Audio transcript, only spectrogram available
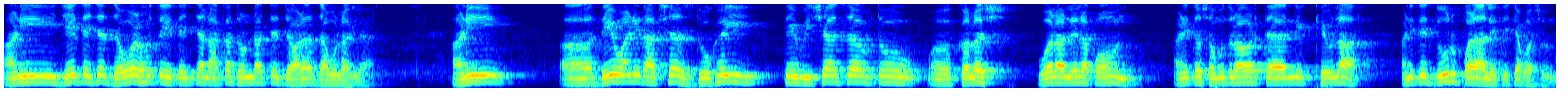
आणि जे त्याच्याजवळ होते त्यांच्या नाकातोंडात ते ज्वाळा जाऊ लागल्या. आणि देव आणि राक्षस दोघंही ते विषाचा तो कलश वर आलेला पाहून आणि तो समुद्रावर त्यांनी ठेवला आणि ते दूर पळाले त्याच्यापासून.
